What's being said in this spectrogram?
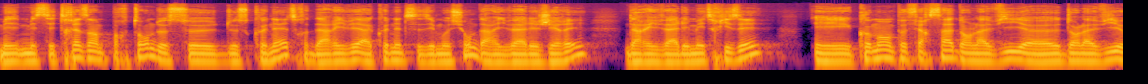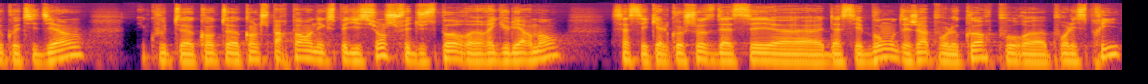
mais mais c'est très important de se de se connaître d'arriver à connaître ses émotions d'arriver à les gérer d'arriver à les maîtriser. Et comment on peut faire ça dans la vie euh, dans la vie au quotidien? Écoute quand quand je pars pas en expédition je fais du sport euh, régulièrement ça, c'est quelque chose d'assez euh, d'assez bon déjà pour le corps, pour pour l'esprit,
